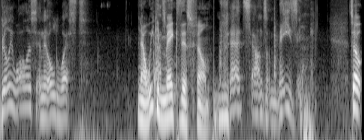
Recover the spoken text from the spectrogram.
Billy Wallace and the Old West. Now we can That's- make this film. That sounds amazing. So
